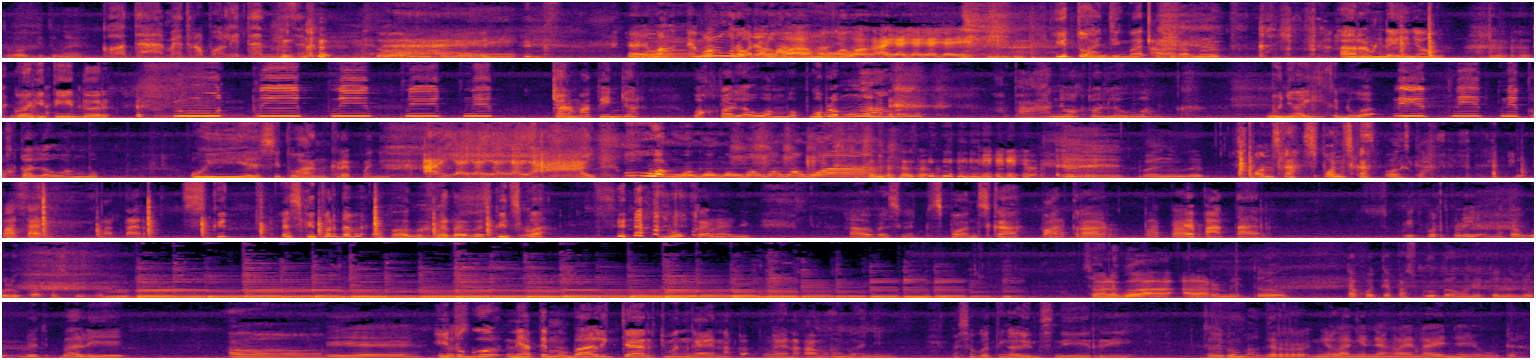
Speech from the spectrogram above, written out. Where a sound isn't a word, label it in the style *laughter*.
tua gitu nggak ya? Kota metropolitan *laughs* Tua gitu ya. Eh, emang emang lu ngerokok sama alkohol juga? ya ya ya ya itu anjing banget alarm lu. Alarm day nyong. Gue lagi tidur. Nut nit nit nit nit car matiin car waktu adalah uang bob. Gue belum ngeh apaan nih waktu adalah uang? Bunyi lagi kedua. Nit nit nit. Waktu adalah uang bob Oh iya si Tuhan krep. Ay ay ay ay ay ay. Uang uang uang uang uang uang uang uang. Bangsat. Spons kah? Spons kah? Spons kah? Patar. Patar. Squid. Eh, squidward apa? Apa gue nggak tahu gue. Squid uang Bukan uang Apa squid? Spons kah? uang Patar. Patar. Eh patar. Squidward kali ya? Nggak tahu gue lupa ke Squidward. Soalnya gue alarm itu takutnya pas gue bangun itu lu udah balik. Oh. Iya. Itu Terus- gue niatnya mau balik car cuman nggak enak nggak enak sama lu anjing. Masa gue tinggalin sendiri? Terus gue mager ngilangin yang lain-lainnya ya udah.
